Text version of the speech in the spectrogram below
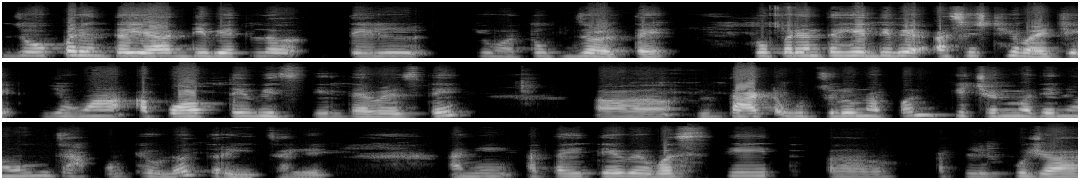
जोपर्यंत या दिव्यातलं तेल किंवा तूप जळतंय तोपर्यंत हे दिवे असेच ठेवायचे. जेव्हा आपोआप ते विजतील त्यावेळेस ते ताट उचलून आपण किचनमध्ये नेऊन झाकून ठेवलं तरीही चालेल. आणि आता इथे व्यवस्थित आपली पूजा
